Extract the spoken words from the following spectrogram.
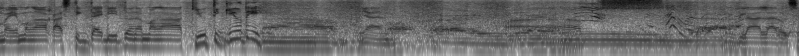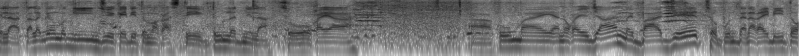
May mga casting tayo dito na mga cutie-cutie. Yan. Naglalaro sila. Talagang mag enjoy kayo dito makastig. Tulad nila. So, kaya ah, kung may ano kayo dyan, may budget, so punta na kayo dito.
